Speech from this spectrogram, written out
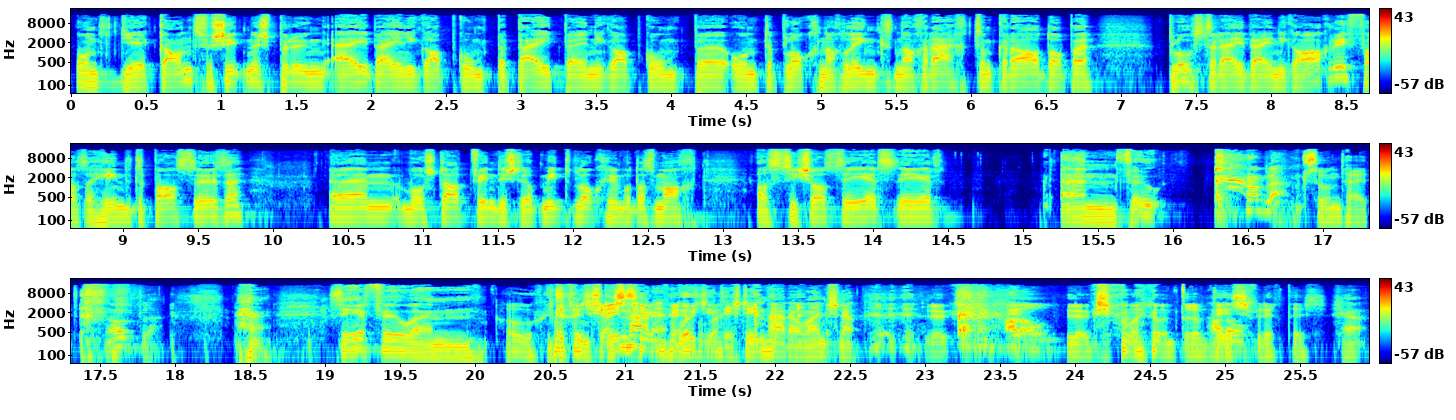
und die ganz verschiedenen Sprünge, einbeinig abgumpen, beidbeinig abgumpen, und der Block nach links, nach rechts und gerade oben, plus der einbeinige Angriff, also hinter der Passeuse, ähm, wo stattfindet, ist die Mittelblockerin, die das macht. Also es ist schon sehr, sehr ähm, viel... Gesundheit. Hoppla. Sehr viel, ähm... Oh, das ist Stimme her. Wo ist die Stimme her? Moment schnell. Hallo. Schau mal unter dem Tisch, vielleicht hast ja.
